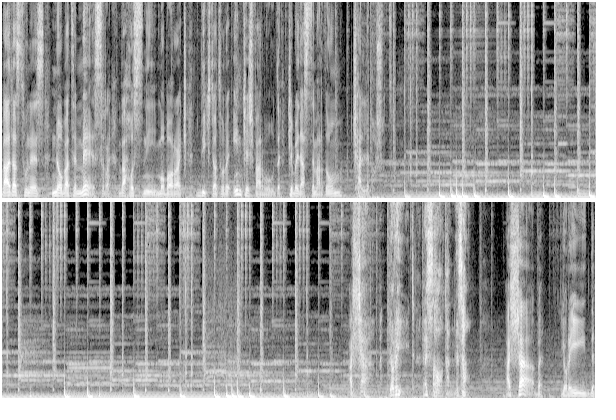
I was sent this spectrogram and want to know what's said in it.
بعد از تونس نوبت مصر و حسنی مبارک دیکتاتور این کشور بود که به دست مردم کله پا شد. الشعب يريد اسقاط النظام. الشعب یرید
